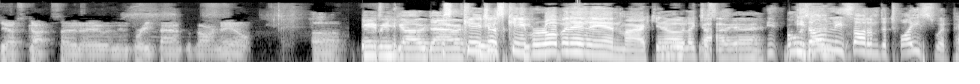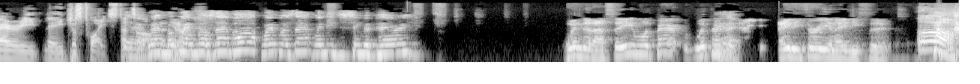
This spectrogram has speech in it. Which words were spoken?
Jeff Scott Soto, and then three times with Arnel. Uh, Here we go, just keep, just keep rubbing it in, Mark. You know, like just. Oh, yeah. he- He's was that? only saw them the twice with Perry Leigh, just twice. That's Yeah, all. when, you when was that, Mark? When was that? When did you see with Perry? When did I see him with Perry? With Perry? 83 and 86. Oh,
